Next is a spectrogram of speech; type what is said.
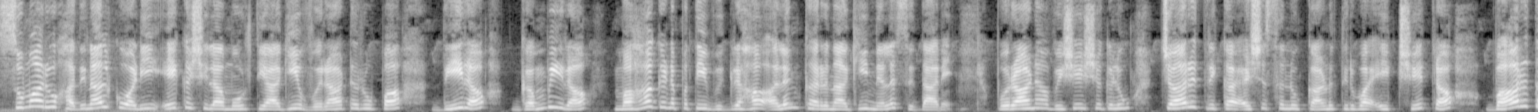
ಸುಮಾರು ಹದಿನಾಲ್ಕು ಅಡಿ ಏಕಶಿಲಾ ಮೂರ್ತಿಯಾಗಿ ವಿರಾಟ ರೂಪ, ಧೀರ, ಗಂಭೀರ, ಮಹಾಗಣಪತಿ ವಿಗ್ರಹ ಅಲಂಕಾರನಾಗಿ ನೆಲೆಸಿದ್ದಾನೆ ಪುರಾಣ ವಿಶೇಷಗಳು, ಚಾರಿತ್ರಿಕ ಯಶಸ್ಸನ್ನು ಕಾಣುತ್ತಿರುವ ಈ ಕ್ಷೇತ್ರ ಭಾರತ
